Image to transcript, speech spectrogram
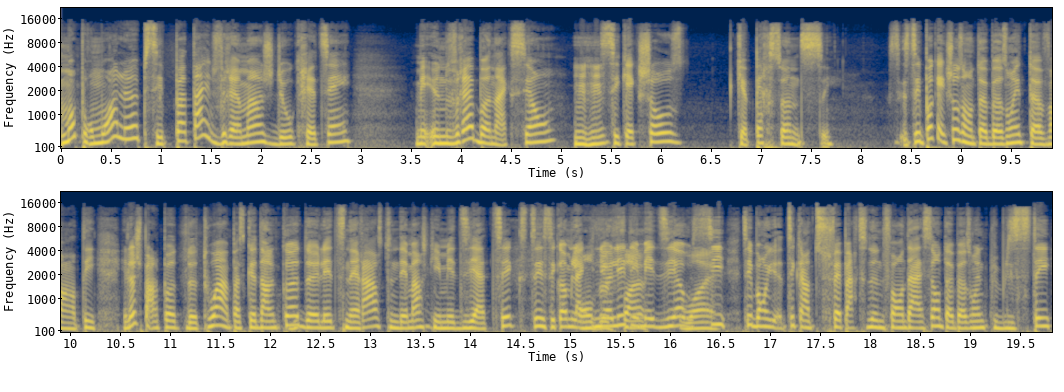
Moi, pour moi, là, c'est peut-être vraiment judéo-chrétien, mais une vraie bonne action, Mhm. c'est quelque chose que personne ne sait. C'est pas quelque chose dont tu as besoin de te vanter. Et là, je parle pas de toi, parce que dans le cas de l'itinéraire, c'est une démarche qui est médiatique. C'est comme la On guignolée faire- des médias ouais. aussi. Tu sais, bon, y a- tu sais, quand tu fais partie d'une fondation, tu as besoin de publicité.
